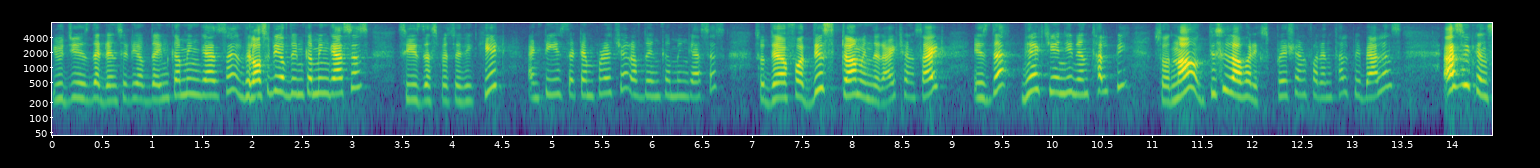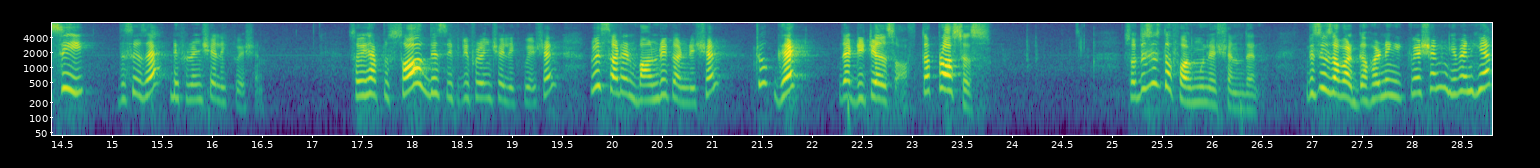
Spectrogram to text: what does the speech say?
u g is the density of the incoming gases, velocity of the incoming gases, c is the specific heat and t is the temperature of the incoming gases. So, therefore, this term in the right hand side is the net change in enthalpy. So, now this is our expression for enthalpy balance. As you can see this is a differential equation. So, you have to solve this differential equation with certain boundary condition to get the details of the process. So, this is the formulation then. This is our governing equation given here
